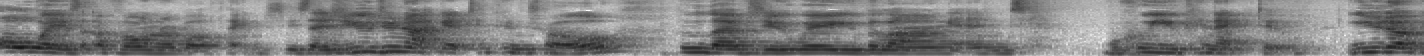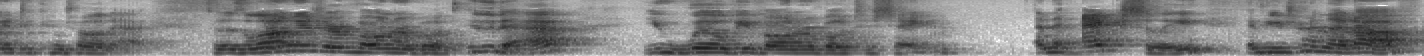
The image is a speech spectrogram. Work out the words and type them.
always a vulnerable thing. She says you do not get to control who loves you, where you belong, and who you connect to. You don't get to control that. So as long as you're vulnerable to that, you will be vulnerable to shame. And actually, if you turn that off,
